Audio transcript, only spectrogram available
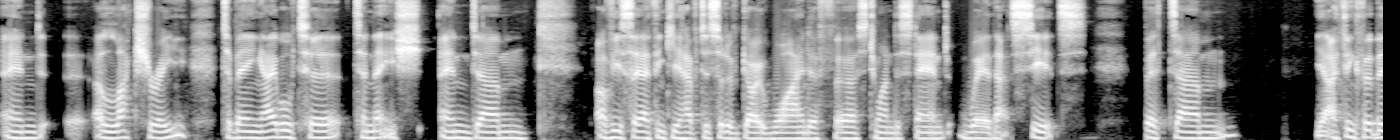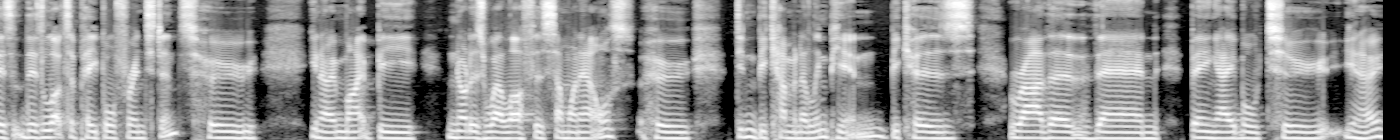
and a luxury to being able to to niche, and um, obviously, I think you have to sort of go wider first to understand where that sits. But um, yeah, I think that there's there's lots of people, for instance, who you know might be not as well off as someone else who didn't become an Olympian because rather than being able to, you know,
